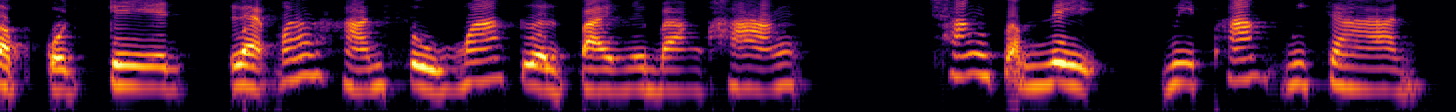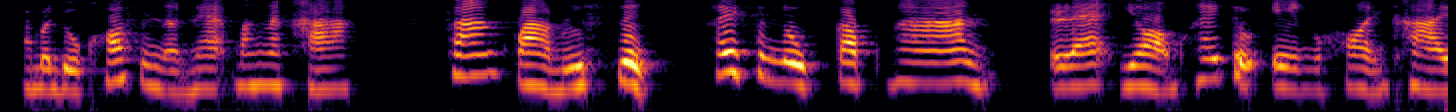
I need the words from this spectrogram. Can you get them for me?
กับกฎเกณฑ์ และมาตรฐานสูงมากเกินไปในบางครั้ง ช่างตำหนิ วิพากษ์วิจารณ์เอามาดูข้อเสนอแนะบ้างนะคะ สร้างความรู้สึกให้สนุกกับงาน และยอมให้ตัวเองผ่อนคลาย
